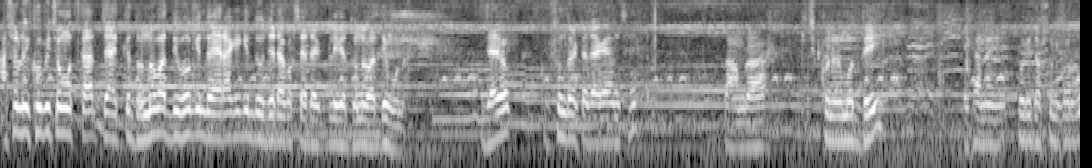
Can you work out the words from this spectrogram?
আসলে খুবই চমৎকার। জাহিদকে ধন্যবাদ দিব কিন্তু এর আগে কিন্তু যেটা করছে এটা লিখে ধন্যবাদ দিব না। যাই হোক খুব সুন্দর একটা জায়গা আনছে। তো আমরা কিছুক্ষণের মধ্যেই এখানে পরিদর্শন করব।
